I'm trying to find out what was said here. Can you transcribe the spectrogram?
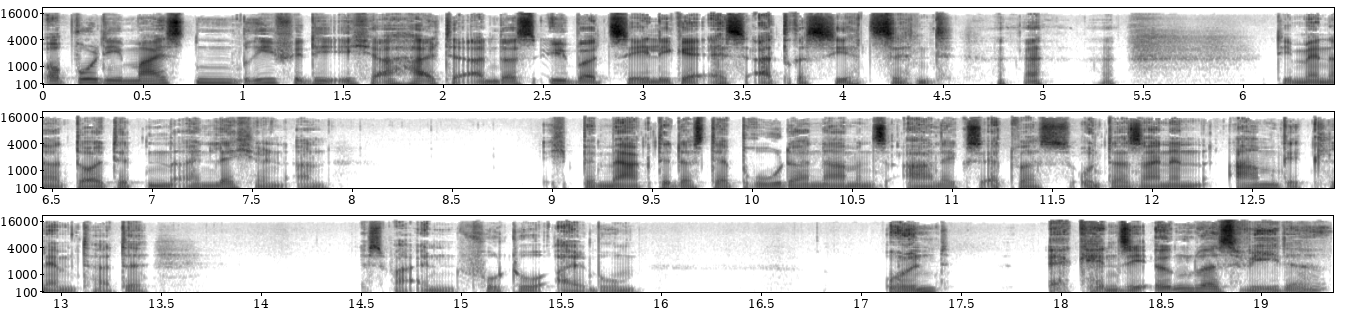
obwohl die meisten Briefe, die ich erhalte, an das überzählige S adressiert sind. die Männer deuteten ein Lächeln an. Ich bemerkte, dass der Bruder namens Alex etwas unter seinen Arm geklemmt hatte. Es war ein Fotoalbum. Und? Erkennen Sie irgendwas wieder?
